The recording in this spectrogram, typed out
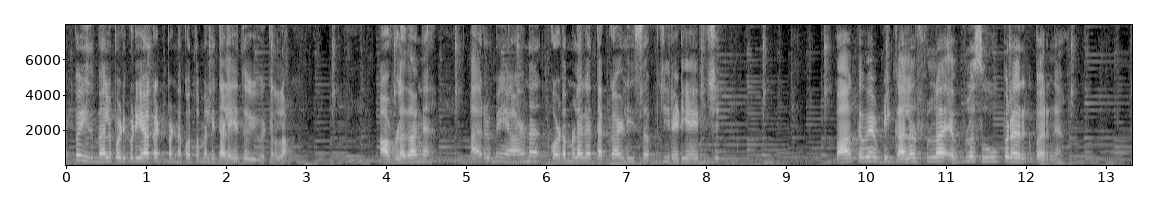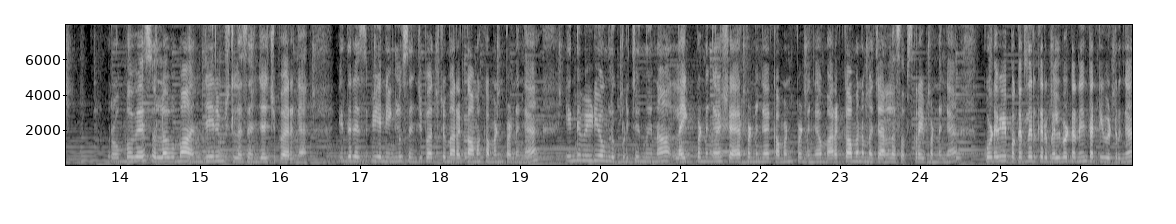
இப்போ இது மேலே படிப்படியாக கட் பண்ண கொத்தமல்லி தலையை தூவி விட்டுறலாம் அவ்வளோதாங்க அருமையான குடமிளக தக்காளி சப்ஜி ரெடி ஆயிடுச்சு பார்க்கவே அப்படி கலர்ஃபுல்லாக எவ்வளோ சூப்பராக இருக்குது பாருங்கள் ரொம்பவே சுலபமாக அஞ்சே நிமிஷத்தில் செஞ்சாச்சு பாருங்கள் இந்த ரெசிபியை நீங்களும் செஞ்சு பார்த்துட்டு மறக்காமல் கமெண்ட் பண்ணுங்கள் இந்த வீடியோ உங்களுக்கு பிடிச்சிருந்ததுன்னா லைக் பண்ணுங்கள் ஷேர் பண்ணுங்கள் கமெண்ட் பண்ணுங்கள் மறக்காமல் நம்ம சேனலை சப்ஸ்கிரைப் பண்ணுங்கள் கூடவே பக்கத்தில் இருக்கிற பெல் பட்டனையும் தட்டி விட்டுருங்க.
